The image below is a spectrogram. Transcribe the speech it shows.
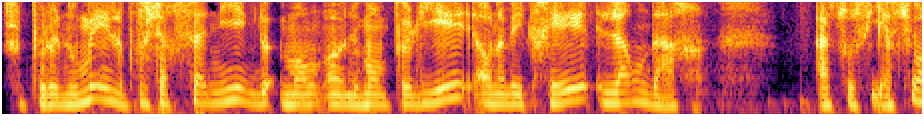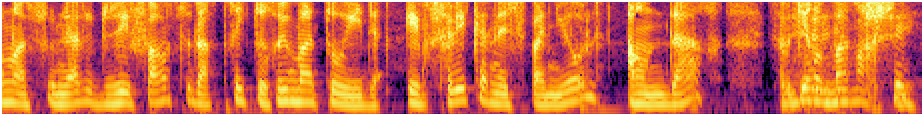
Je peux le nommer, le professeur Sani de, Mont- de Montpellier. On avait créé l'ANDAR, Association nationale de défense de l'arthrite rhumatoïde. Et vous savez qu'en espagnol, ANDAR, ça veut dire dire marcher.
